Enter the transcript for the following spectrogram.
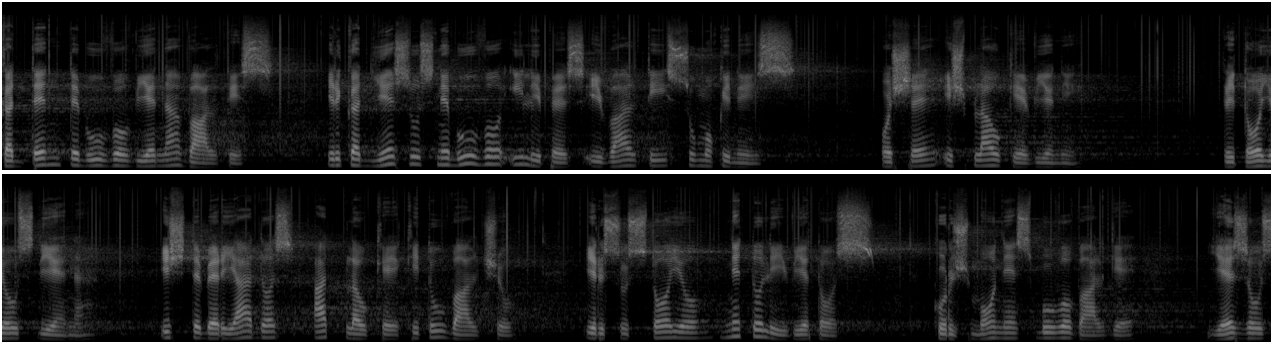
kad ten te buvo viena valtis ir kad Jėzus nebuvo įlipęs į valtį su mokiniais, o šia išplaukė vieni. Rytojaus dieną iš Tiberiados atplaukė kitų valčių ir sustojo netoli vietos, kur žmonės buvo valgę Jėzaus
